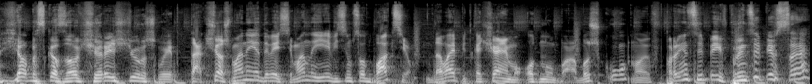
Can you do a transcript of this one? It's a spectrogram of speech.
Я би сказав, чересчур швидко. Так, що ж, в мене є, дивись, у мене є 800 баксів. Давай підкачаємо одну бабушку. Ну і в принципі, і в принципі, все.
